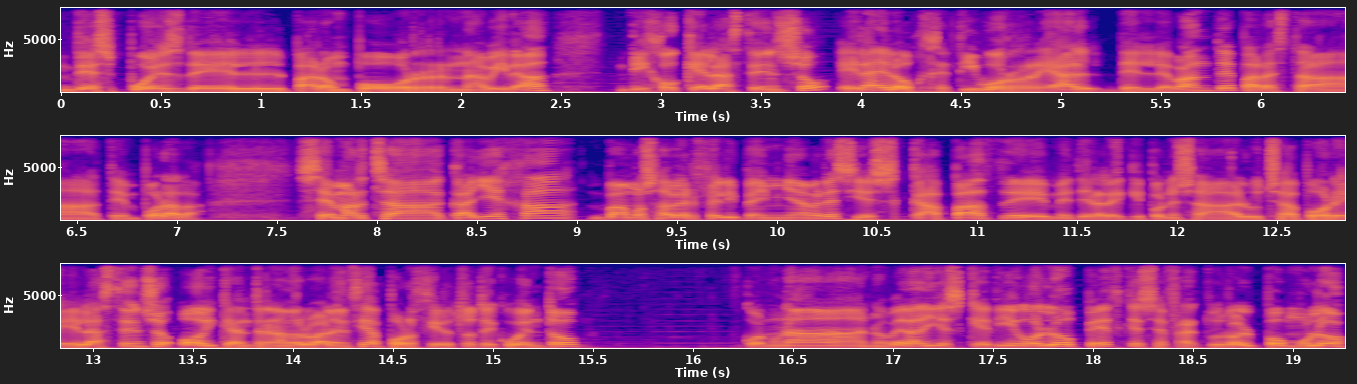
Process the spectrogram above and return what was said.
después del parón por Navidad, dijo que el ascenso era el objetivo real del Levante para esta temporada. Se marcha Calleja, vamos a ver Felipe Miñabre si es capaz de meter al equipo en esa lucha por el ascenso. Hoy que ha entrenado el Valencia, por cierto, te cuento con una novedad y es que Diego López, que se fracturó el pómulo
